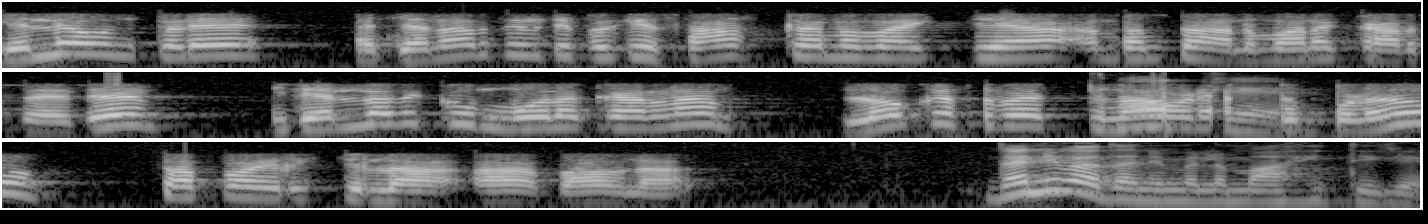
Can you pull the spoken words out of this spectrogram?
ಎಲ್ಲ ಒಂದ್ ಕಡೆ ಜನಾರ್ದನ್ ರೆಡ್ಡಿ ಬಗ್ಗೆ ಸಾಂಸ್ಕರಣವಾಗಿದೆಯಾ ಅನ್ನೋಂತ ಅನುಮಾನ ಕಾಡ್ತಾ ಇದೆ. ಇದೆಲ್ಲದಕ್ಕೂ ಮೂಲ ಕಾರಣ ಲೋಕಸಭೆ ಚುನಾವಣೆ ತಪ್ಪಾಗಿರ್ಲಿಕ್ಕಿಲ್ಲ ಆ ಭಾವನಾ. ಧನ್ಯವಾದ ನಿಮ್ಮೆಲ್ಲ ಮಾಹಿತಿಗೆ.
